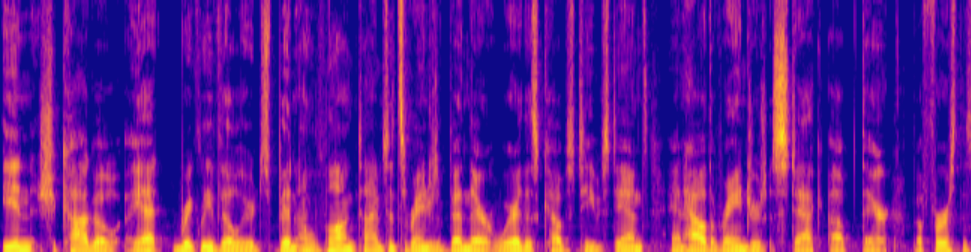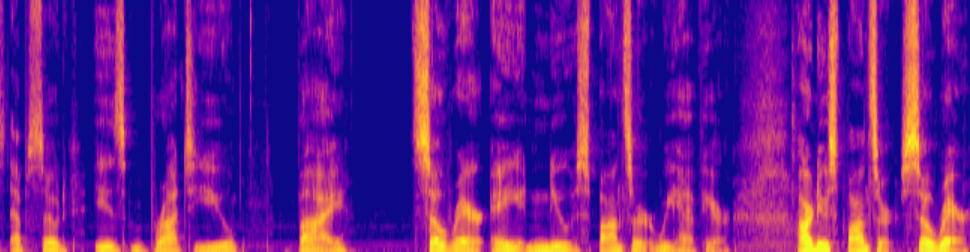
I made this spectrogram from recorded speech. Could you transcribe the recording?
in Chicago at Wrigleyville. It's been a long time since the Rangers have been there, where this Cubs team stands, and how the Rangers stack up there. But first, this episode is brought to you by Sorare, a new sponsor we have here. Our new sponsor, Sorare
